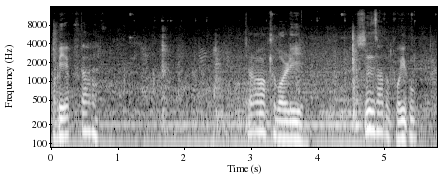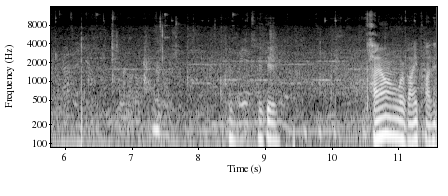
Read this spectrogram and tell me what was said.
거리 예쁘다 저렇게 멀리 신사도 보이고 되게 다양한 걸 많이 파네.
